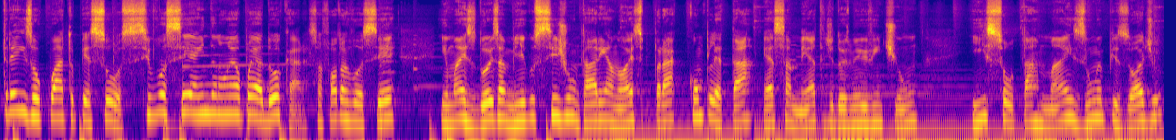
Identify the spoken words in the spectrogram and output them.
três ou quatro pessoas. Se você ainda não é apoiador, cara, só falta você e mais dois amigos se juntarem a nós para completar essa meta de 2021 e soltar mais um episódio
